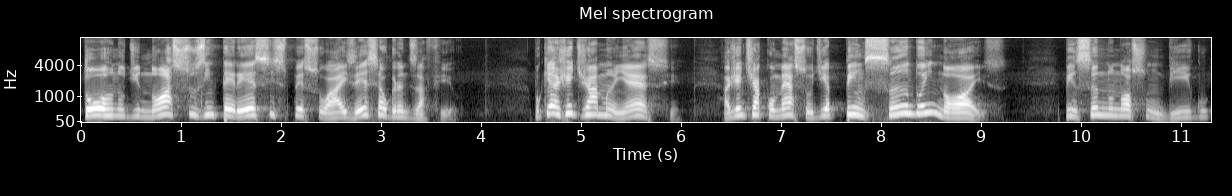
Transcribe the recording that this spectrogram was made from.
torno de nossos interesses pessoais, esse é o grande desafio. Porque a gente já amanhece a gente já começa o dia pensando em nós, pensando no nosso umbigo,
